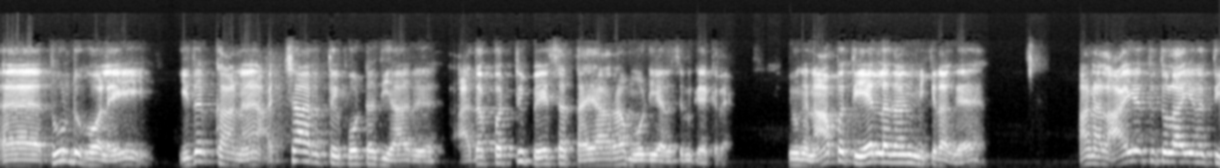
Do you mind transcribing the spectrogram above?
அஹ், தூண்டுகோலை இதற்கான அச்சாரத்தை போட்டது யாரு? அதை பற்றி பேச தயாரா மோடி அரசுன்னு கேட்கிறேன் இவங்க நாற்பத்தி ஏழுல தானே நிக்கிறாங்க. ஆனால் ஆயிரத்தி தொள்ளாயிரத்தி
